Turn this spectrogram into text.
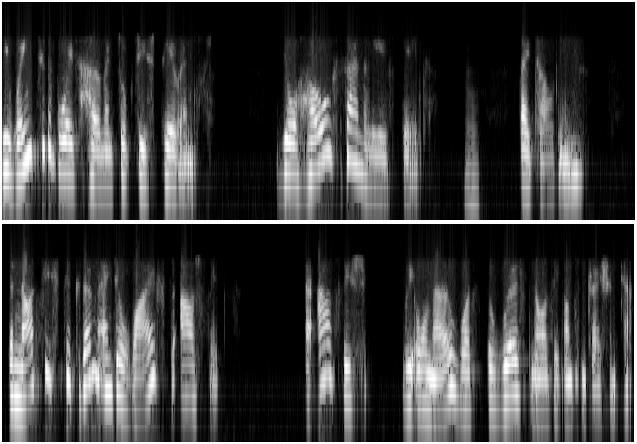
He went to the boy's home and talked to his parents. Your whole family is dead, mm. they told him. The Nazis took them and your wife to Auschwitz. Uh, Auschwitz, we all know, was the worst Nazi concentration camp.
